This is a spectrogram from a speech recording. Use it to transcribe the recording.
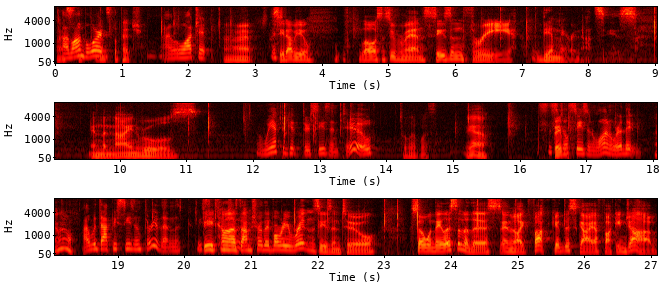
That's I'm on the- board. That's the pitch. I will watch it. All right. CW, Lois and Superman, season three, The Amerinazis, and the nine rules We have to get through season two. to live with. Yeah, This is They've- still season one. Where they? I know. Why would that be season three then? Be Because. I'm sure they've already written season two. So when they listen to this and they're like, fuck, give this guy a fucking job,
